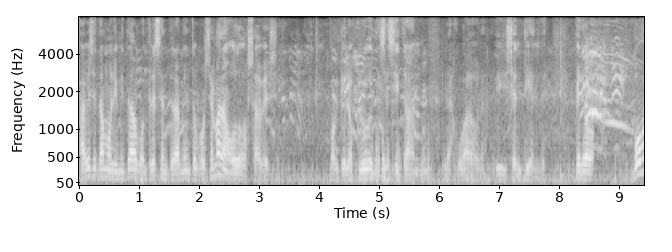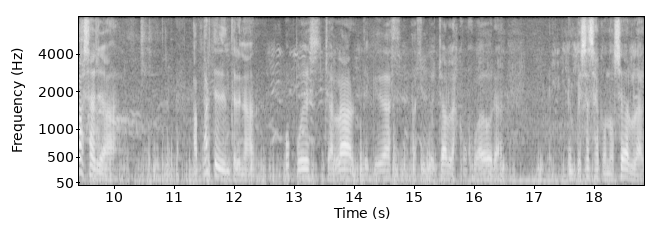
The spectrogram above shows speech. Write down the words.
a veces estamos limitados con tres entrenamientos por semana o dos a veces, porque los clubes necesitan las jugadoras y se entiende. Pero vos vas allá, aparte de entrenar, vos podés charlar, te quedás haciendo charlas con jugadoras, empezás a conocerla,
